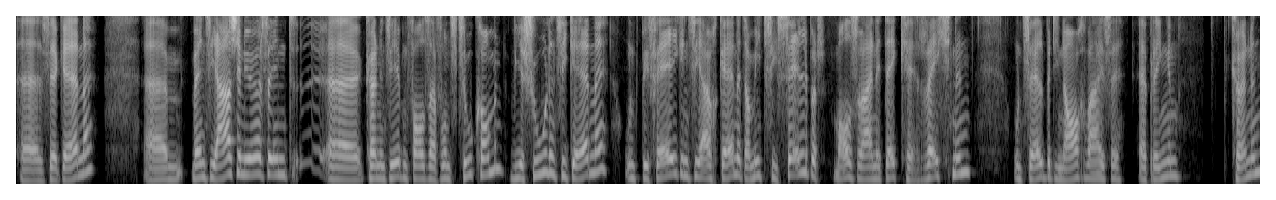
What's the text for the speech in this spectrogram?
äh, sehr gerne. Ähm, wenn Sie Ingenieur sind, äh, können Sie ebenfalls auf uns zukommen. Wir schulen Sie gerne und befähigen Sie auch gerne, damit Sie selber mal so eine Decke rechnen, und selber die Nachweise erbringen können.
